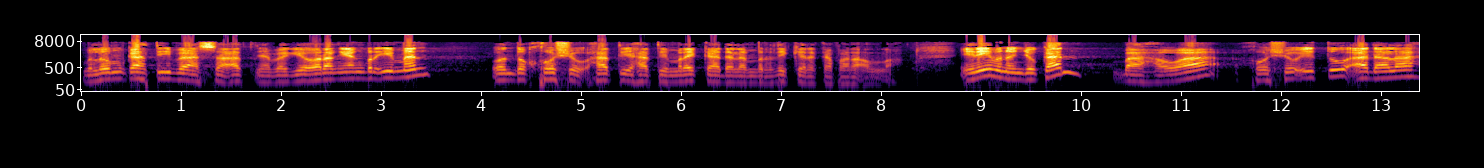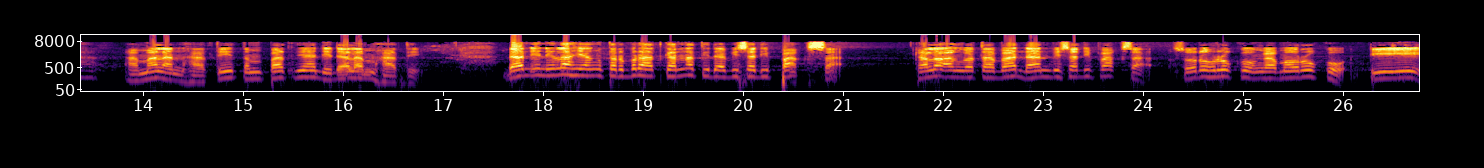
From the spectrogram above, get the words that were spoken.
Belumkah tiba saatnya bagi orang yang beriman untuk khusyuk hati-hati mereka dalam berzikir kepada Allah. Ini menunjukkan bahwa khusyuk itu adalah amalan hati, tempatnya di dalam hati. Dan inilah yang terberat karena tidak bisa dipaksa. Kalau anggota badan bisa dipaksa, suruh ruku nggak mau ruku, di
